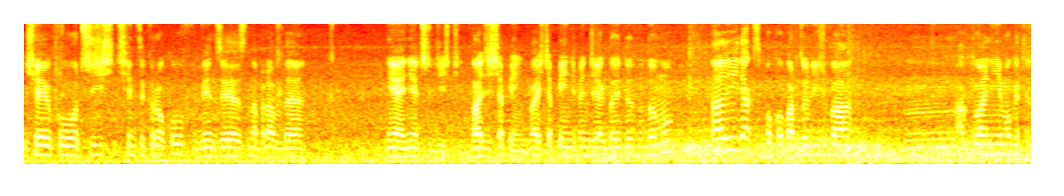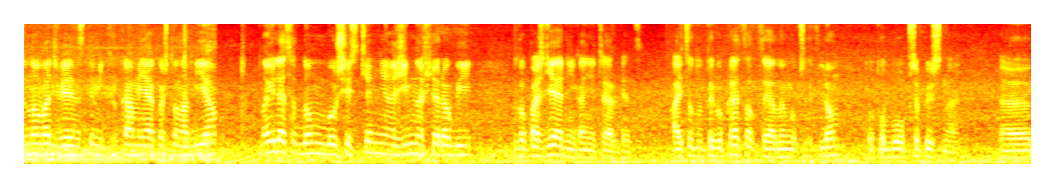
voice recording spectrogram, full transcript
Dzisiaj około 30 tysięcy kroków, więc jest naprawdę. Nie, nie 30, 25. 25 będzie jak dojdę do domu. No ale i tak spoko, bardzo liczba. Aktualnie nie mogę trenować, więc tymi krokami jakoś to nabijam. No i lecę do domu, bo już jest ciemnie, a zimno się robi. To październik, a nie czerwiec. A i co do tego pleca, co jadłem go przed chwilą, to to było przepyszne. E,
